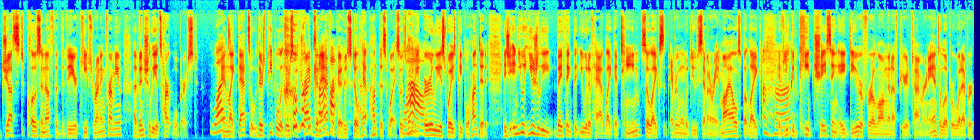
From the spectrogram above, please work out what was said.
just close enough that the deer keeps running from you, eventually its heart will burst. What? And like that's there's people there's like Oh tribes in Africa who still ha- hunt this way. So it's one of the earliest ways people hunted. Is you, and you usually they think that you would have had like a team, so like everyone would do seven or eight miles. But like if Uh-huh. you could keep chasing a deer for a long enough period of time or an antelope or whatever,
